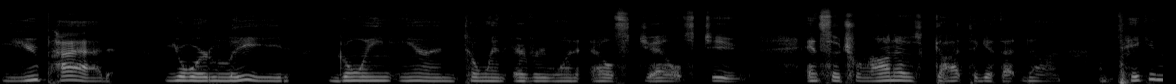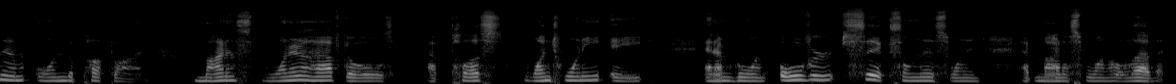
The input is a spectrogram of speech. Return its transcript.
you pad your lead going in to when everyone else gels too. And so Toronto's got to get that done. I'm taking them on the puck line, minus one and a half goals at plus 128. And I'm going over six on this one at minus 111.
